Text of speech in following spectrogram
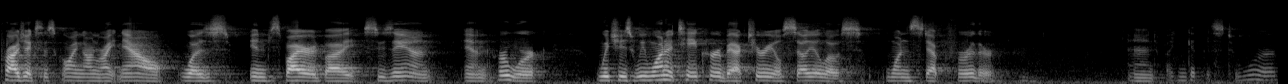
projects that's going on right now was inspired by Suzanne and her work, which is we want to take her bacterial cellulose one step further. And if I can get this to work.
